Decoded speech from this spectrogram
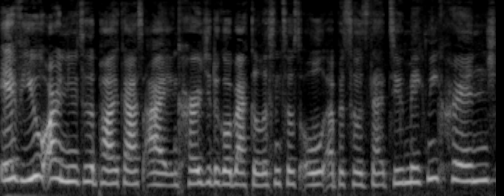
if you are new to the podcast, I encourage you to go back and listen to those old episodes that that do make me cringe.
